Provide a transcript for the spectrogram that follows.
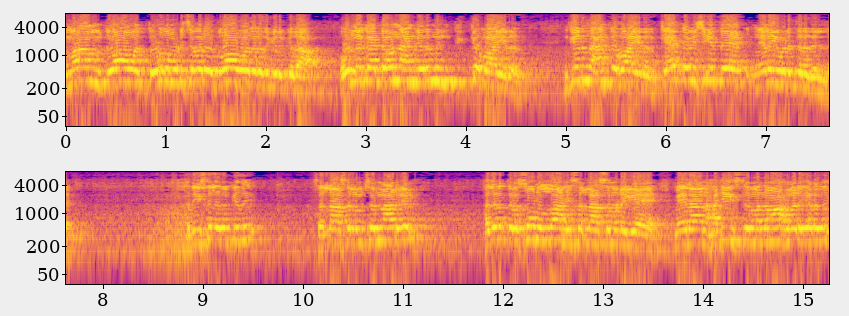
இமாம் துவா தொழுது முடிச்சவர் துவா ஓதுறதுக்கு இருக்குதா? ஒண்ணு கேட்ட ஒண்ணு அங்கிருந்து இங்க பாயிறது. இங்கிருந்து அங்க பாயிறது. கேட்ட விஷயத்தை நிலைப்படுத்துறது இல்லை ஹதீஸ்ல இருக்குது. சல்லாசலம் சொன்னார்கள் ஹஜரத் ரசூலுல்லாஹி சல்லாசனுடைய மேலான ஹதீஸ் சம்பந்தமாக வருகிறது.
